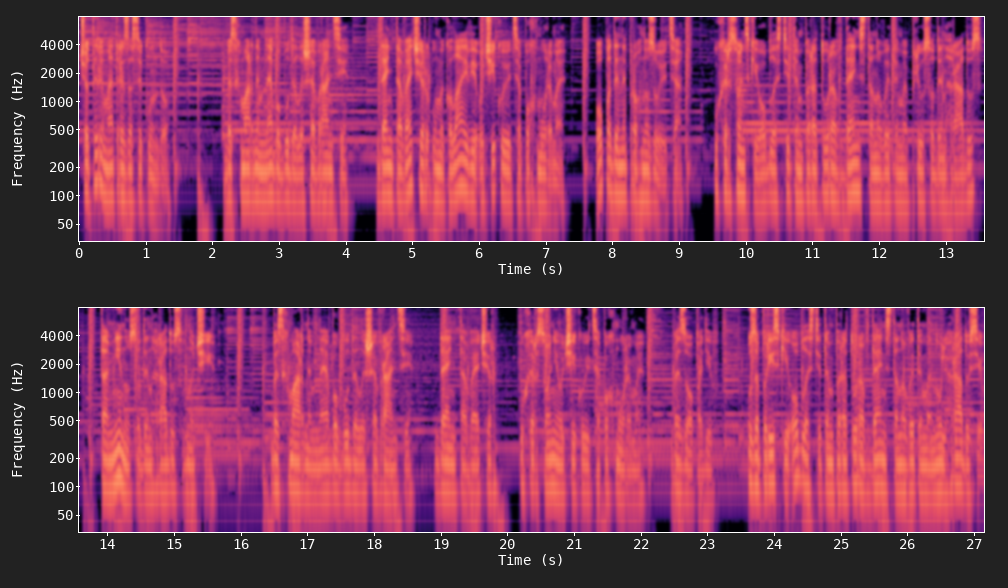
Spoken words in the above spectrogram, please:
4 метри за секунду. Безхмарним небо буде лише вранці. День та вечір у Миколаєві очікуються похмурими. Опади не прогнозуються. У Херсонській області температура вдень становитиме плюс 1 градус та мінус 1 градус вночі. Безхмарним небо буде лише вранці. День та вечір у Херсоні очікуються похмурими, без опадів. У Запорізькій області температура вдень становитиме 0 градусів,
